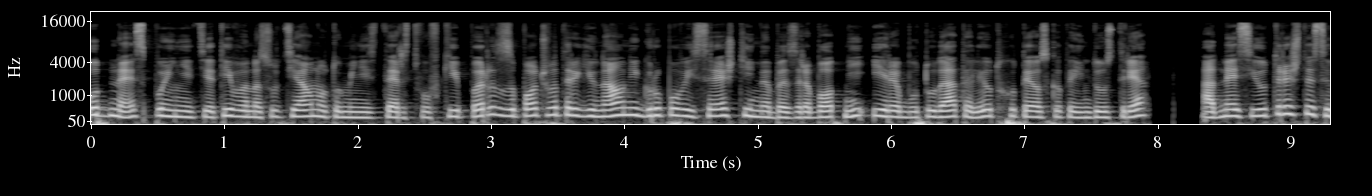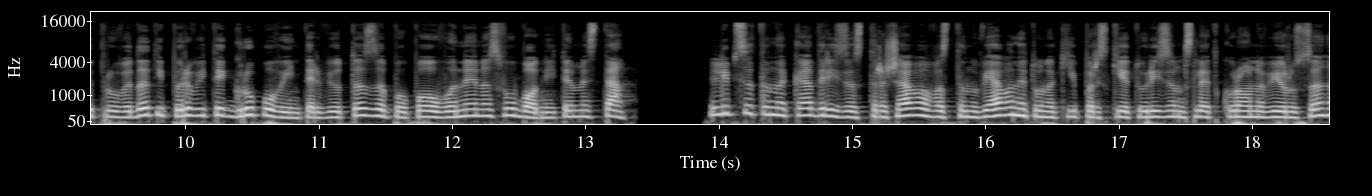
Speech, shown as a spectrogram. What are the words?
От днес, по инициатива на Социалното министерство в Кипър, започват регионални групови срещи на безработни и работодатели от хотелската индустрия, а днес и утре ще се проведат и първите групови интервюта за попълване на свободните места. Липсата на кадри застрашава възстановяването на кипърския туризъм след коронавируса,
